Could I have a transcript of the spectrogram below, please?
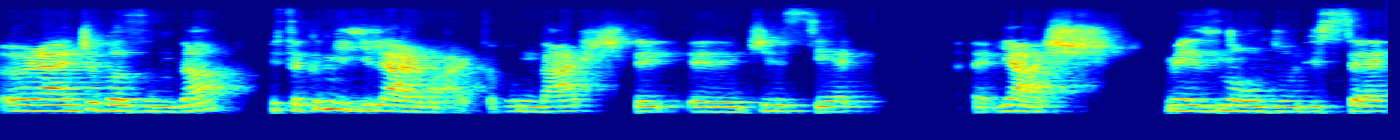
öğrenci bazında bir takım bilgiler vardı. Bunlar işte e, cinsiyet, e, yaş, mezun olduğu lise,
